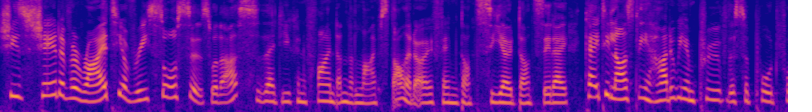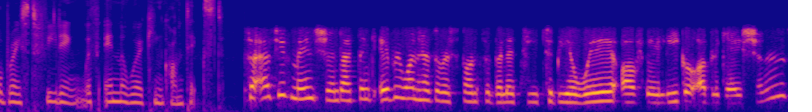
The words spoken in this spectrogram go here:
she's shared a variety of resources with us that you can find under lifestyle at ofm.co.za. Katie, lastly, how do we improve the support for breastfeeding within the working context? So, as you've mentioned, I think everyone has a responsibility to be aware of their legal obligations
